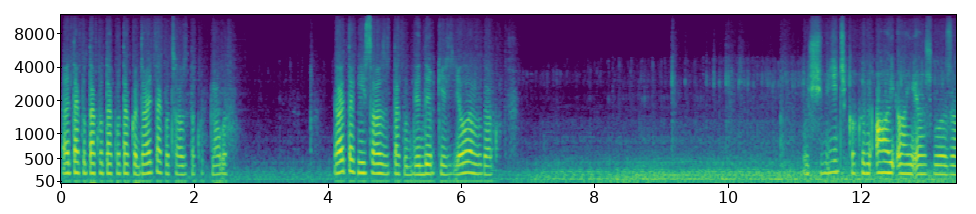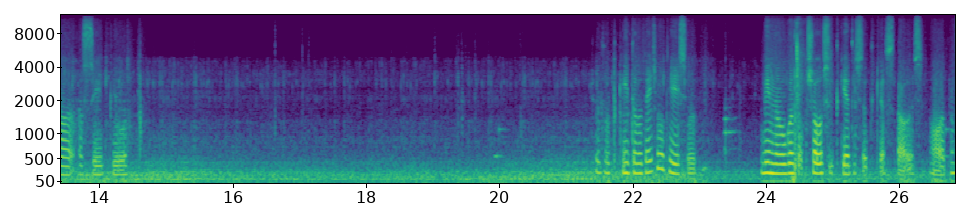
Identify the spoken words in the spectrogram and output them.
Давай так, вот так, вот так, вот так вот. Давай так вот сразу так вот много. Давай так и сразу так вот две дырки сделаем, вот так вот. Вы видите, как она... Ай, ай, аж глаза ослепила. Тут вот какие-то вот эти вот есть вот. Блин, на угол пошел, все-таки это все-таки осталось. Ладно.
